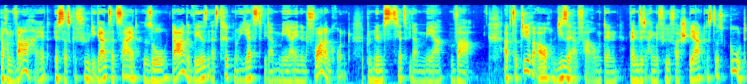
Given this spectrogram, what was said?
Doch in Wahrheit ist das Gefühl die ganze Zeit so da gewesen, es tritt nur jetzt wieder mehr in den Vordergrund. Du nimmst es jetzt wieder mehr wahr. Akzeptiere auch diese Erfahrung, denn wenn sich ein Gefühl verstärkt, ist es gut.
